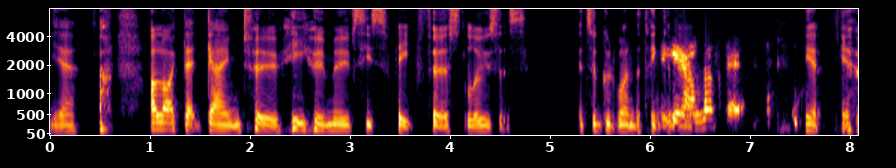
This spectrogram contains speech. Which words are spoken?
Yeah, I like that game too. He who moves his feet first loses. It's a good one to think yeah, about. Yeah, I love that. yeah, yeah.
